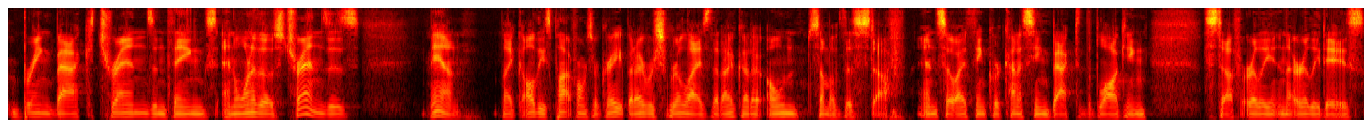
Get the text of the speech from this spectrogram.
bring back trends and things. And one of those trends is, man, like all these platforms are great, but I just realized that I've got to own some of this stuff. And so I think we're kind of seeing back to the blogging stuff early in the early days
